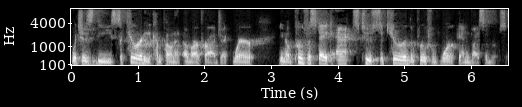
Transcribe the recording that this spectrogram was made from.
which is the security component of our project, where you know proof of stake acts to secure the proof of work and vice versa.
